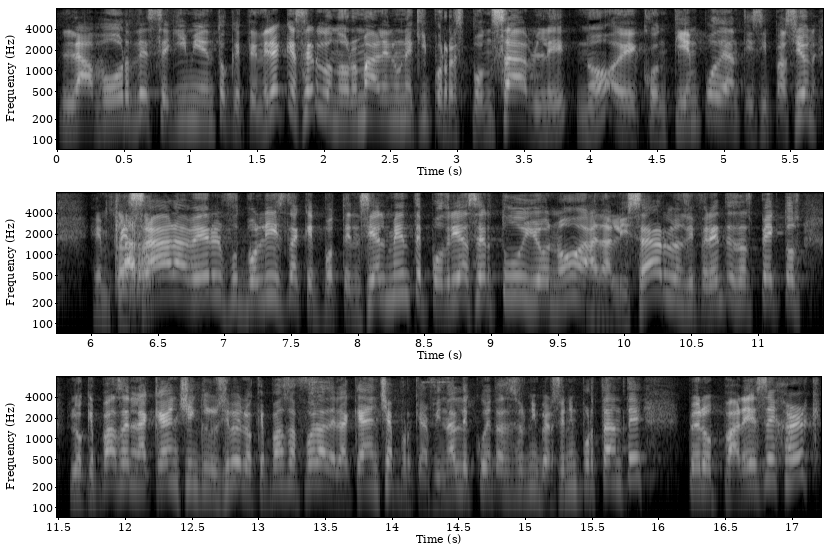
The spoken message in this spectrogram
labor de seguimiento que tendría que ser lo normal en un equipo responsable, ¿no? Eh, con tiempo de anticipación. Empezar a ver el futbolista que potencialmente podría ser tuyo, ¿no? Analizar los diferentes aspectos, lo que pasa en la cancha, inclusive lo que pasa fuera de la cancha, porque a final de cuentas es una inversión importante, pero parece, Herc,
